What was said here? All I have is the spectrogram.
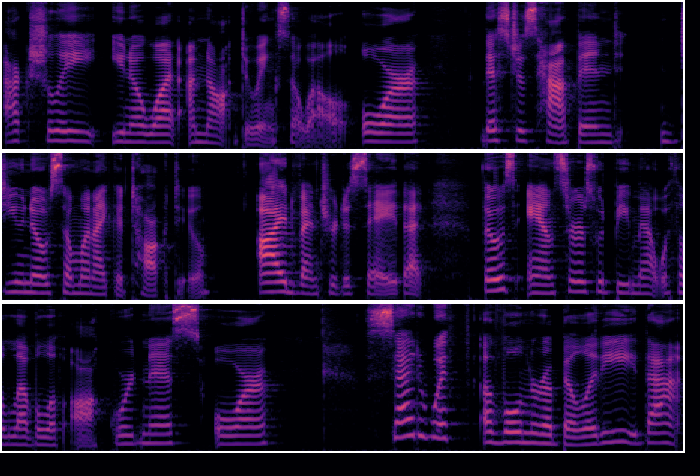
Actually, you know what? I'm not doing so well. Or, this just happened. Do you know someone I could talk to? I'd venture to say that those answers would be met with a level of awkwardness or said with a vulnerability that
